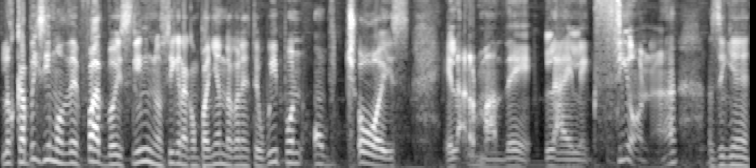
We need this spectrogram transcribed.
Los capísimos de Fatboy Slim nos siguen acompañando con este Weapon of Choice, el arma de la elección. ¿ah? Así que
